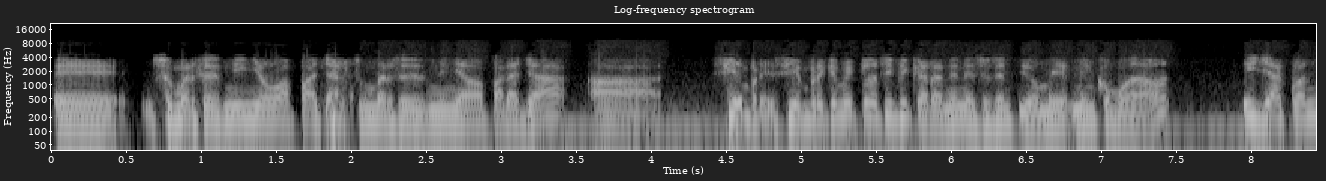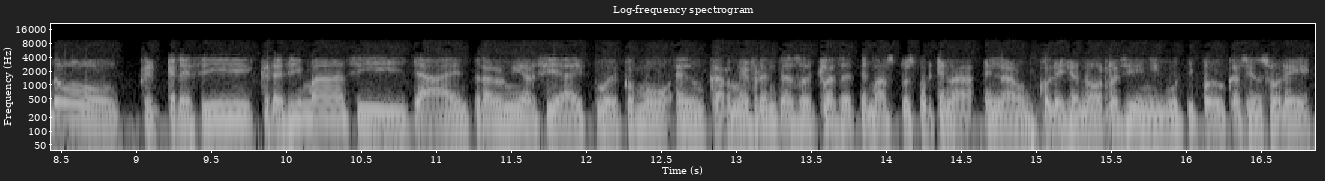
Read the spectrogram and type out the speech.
eh, su merced niño va para allá, su merced niña va para allá. ah, siempre, siempre que me clasificaran en ese sentido me, me incomodaba. Y ya cuando cre- crecí, crecí más y ya entré a la universidad y pude como educarme frente a esa clase de temas, pues porque en la, en colegio no recibí ningún tipo de educación sobre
